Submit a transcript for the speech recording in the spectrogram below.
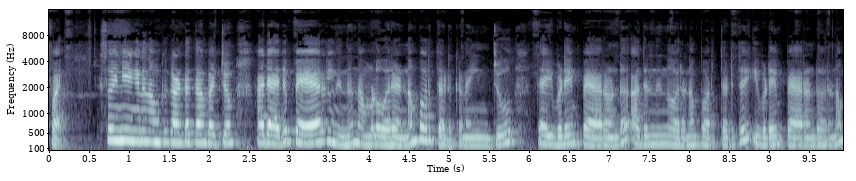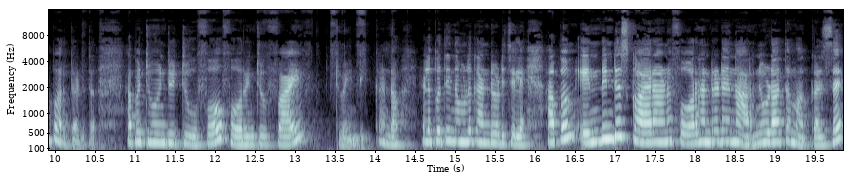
five so ഇനി എങ്ങനെ നമുക്ക് കണ്ടെത്താൻ പറ്റും? അതായത് പേരിൽ നിന്ന് നമ്മൾ ഒരെണ്ണം പുറത്തെടുക്കണം. ഇന്റു ഇവിടെയും പേരുണ്ട് അതിൽ നിന്ന് ഒരെണ്ണം പുറത്തെടുത്ത് ഇവിടെയും പേരുണ്ട് ഒരെണ്ണം പുറത്തെടുത്ത്. അപ്പോൾ two into two four four into five twenty കണ്ടോ? എളുപ്പത്തിൽ നമ്മൾ കണ്ടുപിടിച്ചില്ലേ? അപ്പം എന്തിന്റെ സ്ക്വയറാണ് ഫോർ ഹൺഡ്രഡ് എന്ന് അറിഞ്ഞുകൂടാത്ത മക്കൾസ്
